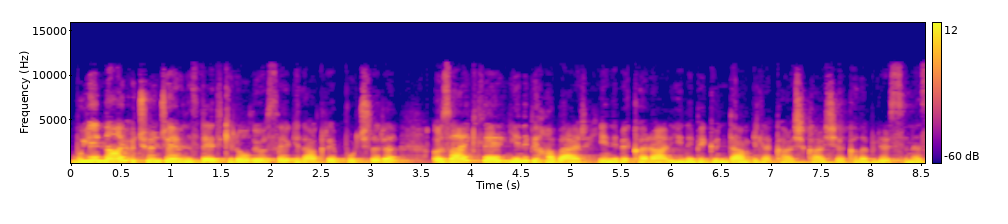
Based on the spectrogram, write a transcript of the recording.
Bu yeni ay 3. evinizde etkili oluyor sevgili akrep burçları. Özellikle yeni bir haber, yeni bir karar, yeni bir gündem ile karşı karşıya kalabilirsiniz.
